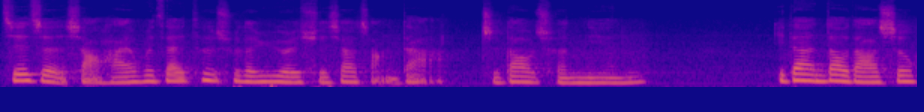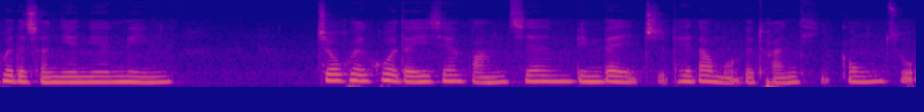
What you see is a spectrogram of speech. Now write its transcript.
接着，小孩会在特殊的育儿学校长大，直到成年。一旦到达社会的成年年龄，就会获得一间房间，并被指配到某个团体工作。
